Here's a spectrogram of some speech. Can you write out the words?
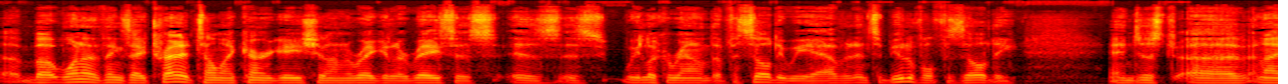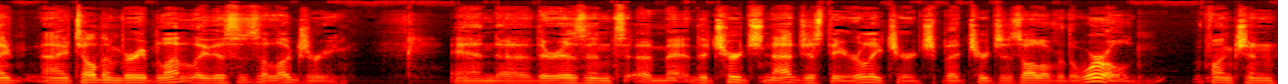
Uh, but one of the things I try to tell my congregation on a regular basis is is we look around at the facility we have, and it's a beautiful facility, and just uh, and I and I tell them very bluntly, this is a luxury and uh, there isn't a, the church, not just the early church, but churches all over the world function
